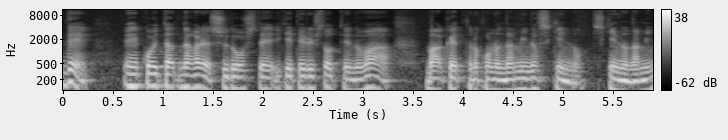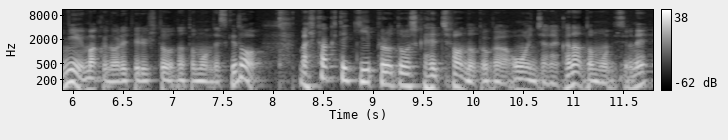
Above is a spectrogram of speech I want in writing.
でえー、こういった流れを主導していけてる人っていうのはマーケットのこの波の資金の資金の波にうまく乗れてる人だと思うんですけど、まあ、比較的プロ投資家ヘッジファンドとかが多いんじゃないかなと思うんですよね。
